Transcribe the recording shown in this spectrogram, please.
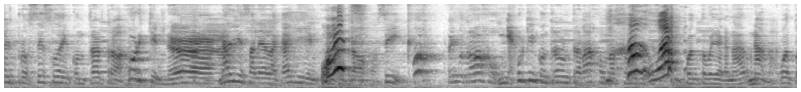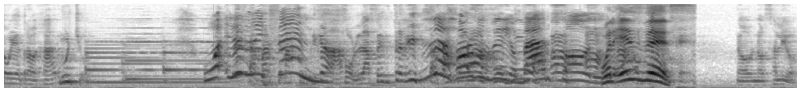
El proceso de encontrar trabajo. Porque no, nadie sale a la calle y encuentra What? trabajo así. ¡Oh, tengo trabajo. Porque encontrar un trabajo más voy a ganar? Nada. ¿Cuánto voy a trabajar? Mucho. What? It doesn't make Parte más sense. complicada Por las entrevistas. This is a horrible video, bad Ah, quality. ah, What ah, is this? No, no salió.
